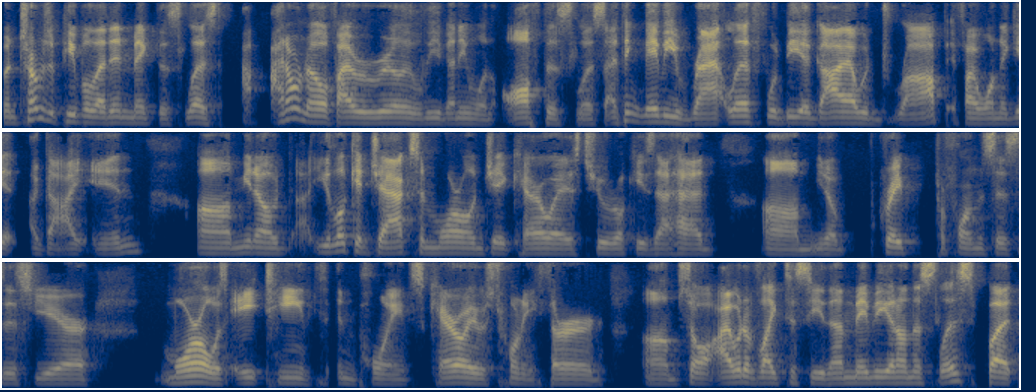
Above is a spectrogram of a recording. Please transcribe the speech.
But in terms of people that didn't make this list, I don't know if I would really leave anyone off this list. I think maybe Ratliff would be a guy I would drop if I want to get a guy in. Um, you know, you look at Jackson Morrill and Jake Carraway as two rookies that had, um, you know, great performances this year. Morrill was 18th in points. Carraway was 23rd. Um, so I would have liked to see them maybe get on this list, but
